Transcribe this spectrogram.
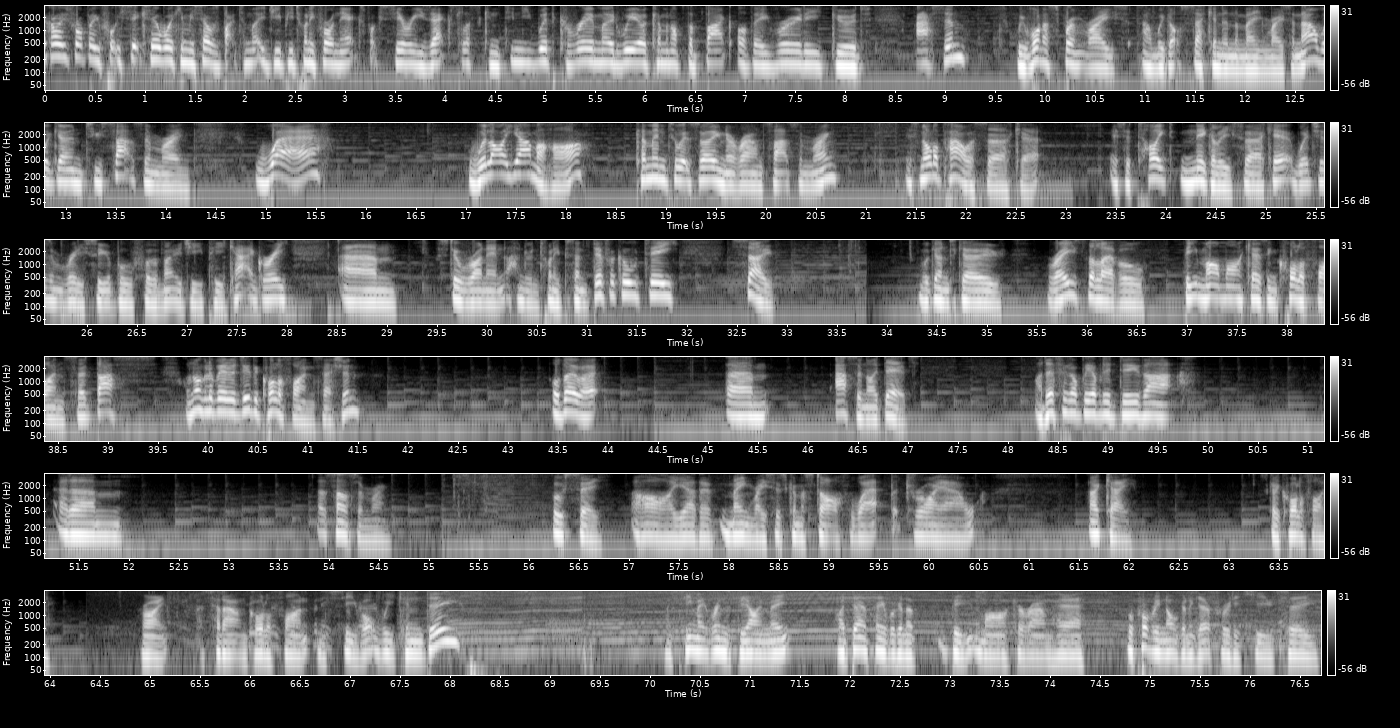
Hi guys, Robbo46 here, welcome yourselves back to MotoGP 24 on the Xbox Series X. Let's continue with career mode. We are coming off the back of a really good Assen. We won a sprint race and we got second in the main race. And now we're going to Sachsenring, where will our Yamaha come into its own around Sachsenring? It's not a power circuit. It's a tight, niggly circuit, which isn't really suitable for the MotoGP category. Um, still running 120% difficulty. So, we're going to go raise the level, beat Marc Marquez in qualifying. So that's... I'm not going to be able to do the qualifying session. Although at um, Assen I did. I don't think I'll be able to do that at um at Sachsenring. We'll see. Oh, yeah, the main race is going to start off wet but dry out. Okay. Let's go qualify. Right, let's head out and qualify and see what we can do. My teammate runs behind me. I don't think we're going to beat Marc around here. We're probably not going to get through to Q2.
